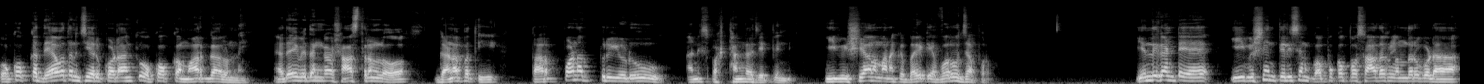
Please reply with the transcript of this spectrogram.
ఒక్కొక్క దేవతను చేరుకోవడానికి ఒక్కొక్క మార్గాలు ఉన్నాయి అదేవిధంగా శాస్త్రంలో గణపతి తర్పణ ప్రియుడు అని స్పష్టంగా చెప్పింది. ఈ విషయాలు మనకు బయట ఎవరూ చెప్పరు. ఎందుకంటే ఈ విషయం తెలిసిన గొప్ప గొప్ప సాధకులందరూ కూడా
